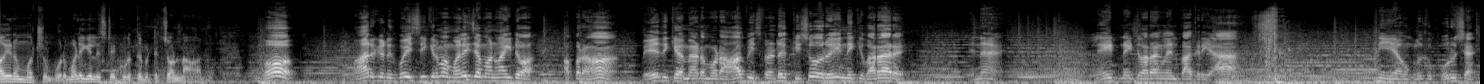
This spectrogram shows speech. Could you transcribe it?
ஆயிரம் மற்றும் ஒரு மளிகை லிஸ்டை கொடுத்துவிட்டு சொன்னான். போ. மார்க்கெட்டுக்கு போய் சீக்கிரமா மளிகை ஜாமான் வாங்கிட்டு வா. அப்புறம் வேதிகா மேடமோட ஆபீஸ் ஃப்ரெண்டு கிஷோர் இன்னைக்கு வராரு. என்ன? லைட் நைட் வராங்களேன்னு பாக்குறியா? நீ அவங்களுக்கு புருஷன்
